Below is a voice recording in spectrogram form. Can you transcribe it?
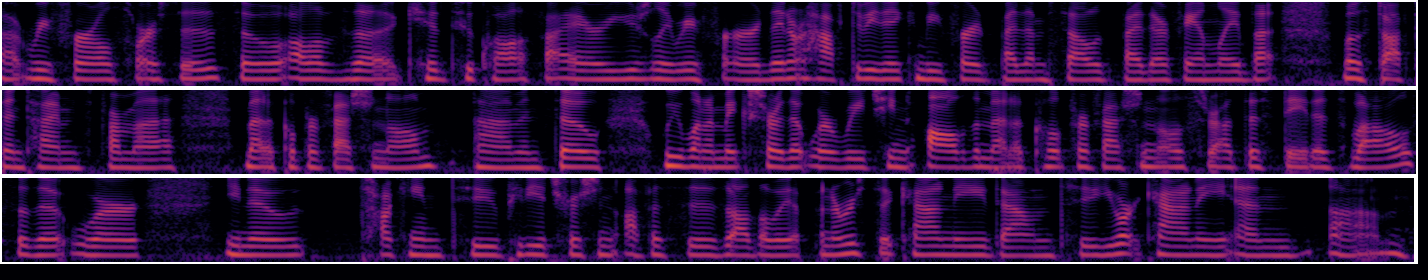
uh, referral sources. So all of the kids who qualify are usually referred. They don't have to be; they can be referred by themselves, by their family, but most oftentimes from a medical professional. Um, and so we want to make sure that we're reaching all the medical professionals throughout the state as well, so that we're, you know. Talking to pediatrician offices all the way up in Aroostook County down to York County, and um,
